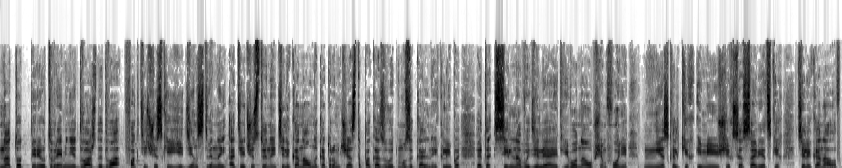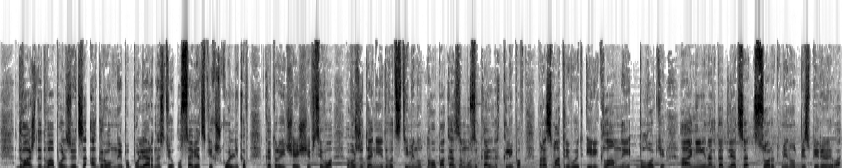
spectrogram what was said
На тот период времени «Дважды два» фактически единственный отечественный телеканал, на котором часто показывают музыкальные клипы. Это сильно выделяет его на общем фоне нескольких имеющихся советских телеканалов. «Дважды два» пользуется огромной популярностью у советских школьников, которые чаще всего в ожидании 20-минутного показа музыкальных клипов просматривают и рекламные блоки, а они иногда длятся 40 минут без перерыва.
